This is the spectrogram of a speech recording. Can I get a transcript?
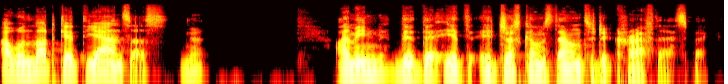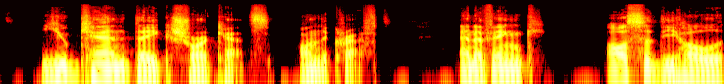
I will not get the answers. Yeah. I mean, the, the, it it just comes down to the craft aspect. You can take shortcuts on the craft, and I think also the whole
